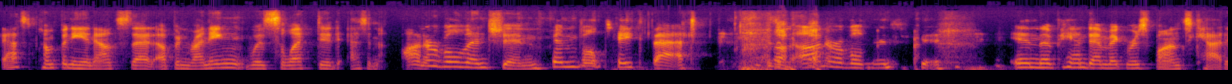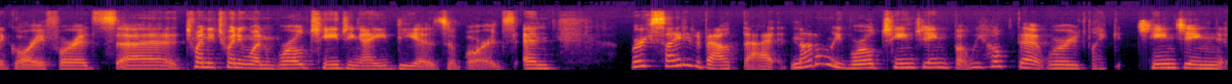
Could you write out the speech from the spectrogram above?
Fast Company announced that Up and Running was selected as an honorable mention, and we'll take that as an honorable mention in the pandemic response category for its uh, 2021 World Changing Ideas Awards. And we're excited about that. Not only world changing, but we hope that we're like changing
